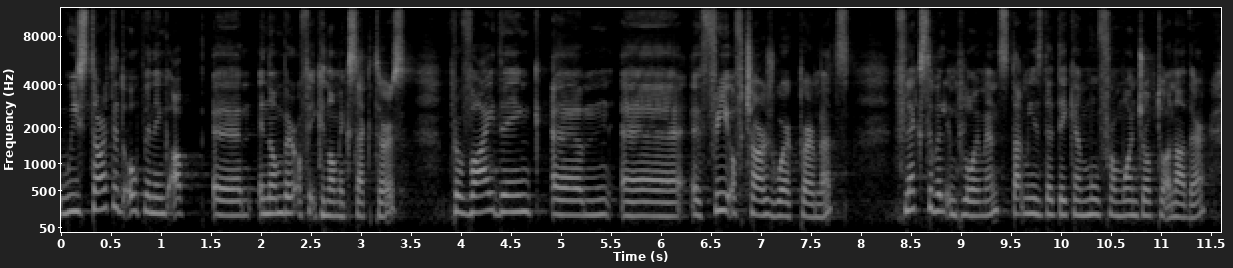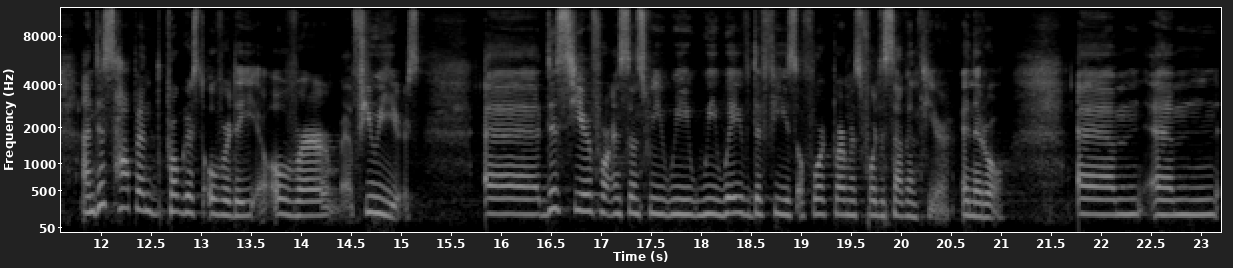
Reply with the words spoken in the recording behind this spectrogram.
we started opening up um, a number of economic sectors, providing um, uh, free of charge work permits, flexible employments. That means that they can move from one job to another. And this happened, progressed over, the, over a few years. Uh, this year, for instance, we, we, we waived the fees of work permits for the seventh year in a row. Um, um,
